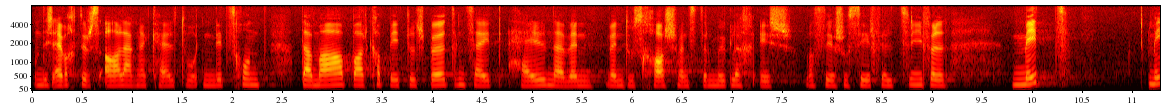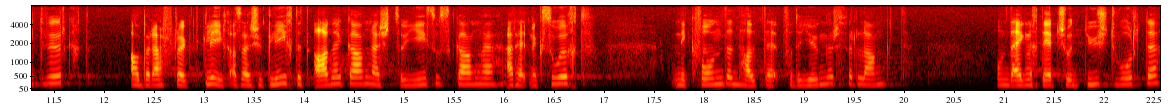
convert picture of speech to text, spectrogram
und ist einfach durch das Anlängen geheilt worden. Und jetzt kommt der Mann ein paar Kapitel später und sagt, heilen, wenn, wenn du es kannst, wenn es dir möglich ist. Was ja schon sehr viel Zweifel mit, mitwirkt. Aber er fragt gleich. Also er ist gleich dort angegangen, er ist zu Jesus gegangen, er hat ihn gesucht, nicht gefunden, halt von den Jüngern verlangt. Und eigentlich dort schon enttäuscht wurde.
